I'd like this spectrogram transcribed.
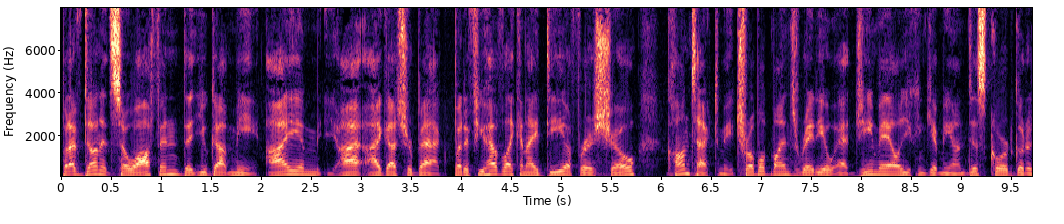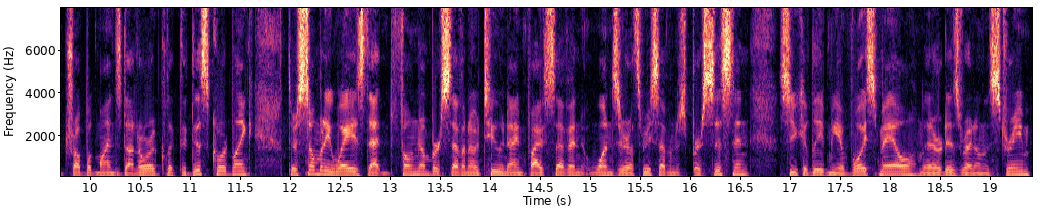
But I've done it so often that you got me. I am I, I got your back. But if you have like an idea for a show, contact me. Troubled Minds Radio at Gmail. You can get me on Discord. Go to troubledminds.org. Click the Discord link. There's so many ways. That phone number 702-957-1037 is persistent. So you could leave me a voicemail. There it is right on the stream.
